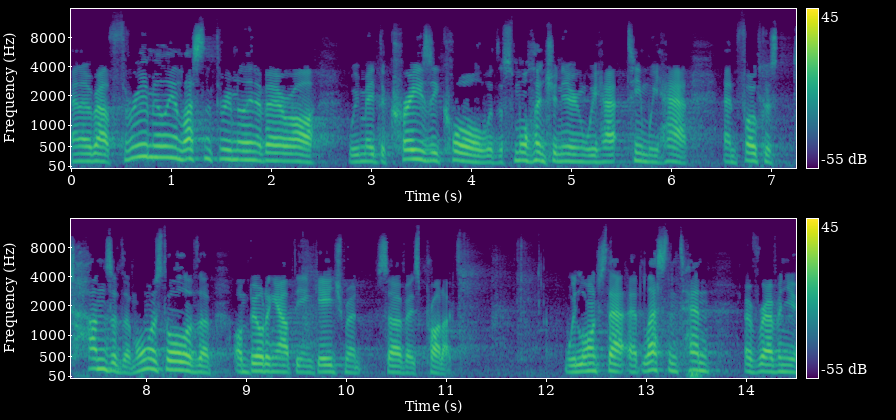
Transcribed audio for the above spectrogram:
And at about 3 million, less than 3 million of ARR, we made the crazy call with the small engineering we team we had and focused tons of them, almost all of them, on building out the engagement surveys product. We launched that at less than 10 of revenue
